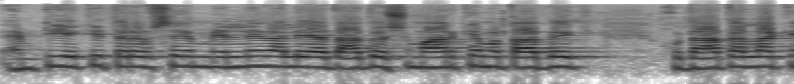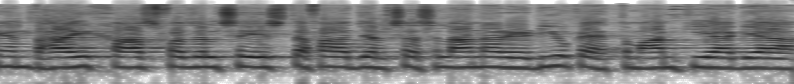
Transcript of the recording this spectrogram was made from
ایم ٹی اے کی طرف سے ملنے والے اعداد و شمار کے مطابق خدا تعالیٰ کے انتہائی خاص فضل سے اس دفعہ جلسہ سلانہ ریڈیو کا اہتمام کیا گیا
